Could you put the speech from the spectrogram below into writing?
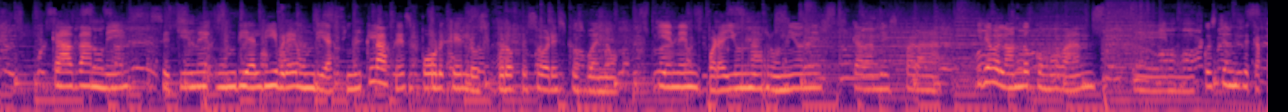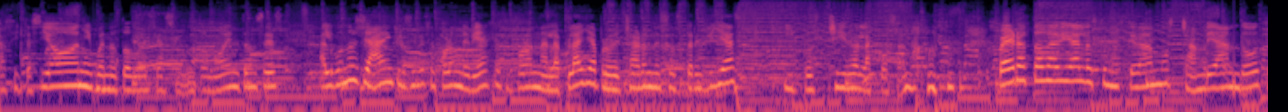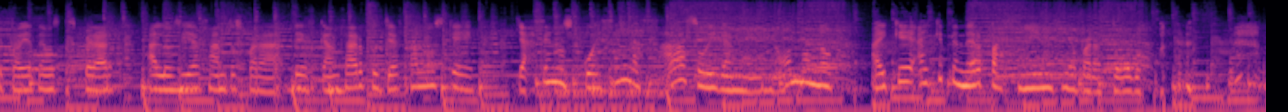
cada mes se tiene un día libre, un día sin clases, porque los profesores, pues bueno, tienen por ahí unas reuniones cada mes para ir evaluando cómo van eh, cuestiones de capacitación y bueno, todo ese asunto, ¿no? Entonces, algunos ya inclusive se fueron de viaje, se fueron a la playa, aprovecharon esos tres días y pues chido la cosa, ¿no? Pero todavía los que nos quedamos chambeando, que todavía tenemos que esperar a los días santos para descansar, pues ya estamos que ya se nos cuecen las habas, oigan, no, no, no, hay que, hay que tener paciencia para todo.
